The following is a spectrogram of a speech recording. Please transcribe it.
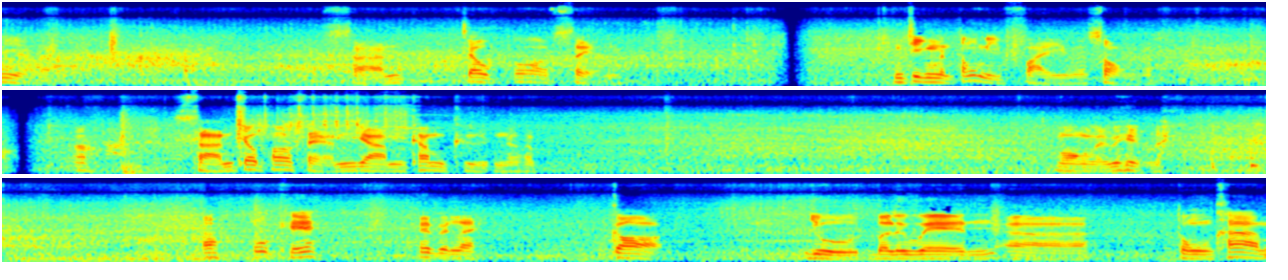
นี่อะไรศาลเจ้าพ่อแสน จริงๆมันต้องมีไฟมาส่องนะอะศาลเจ้าพ่อแสนยามค่ำคืนนะครับ มองอะไรไม่เห็นเลยอะโอเค ไม่เป็นไร ก็อยู่บริเวณตรงข้าม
